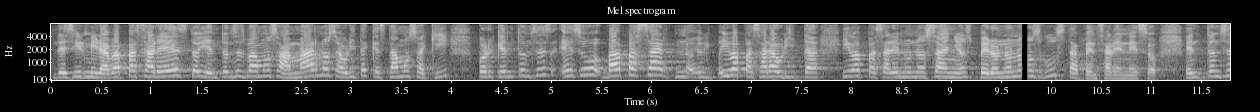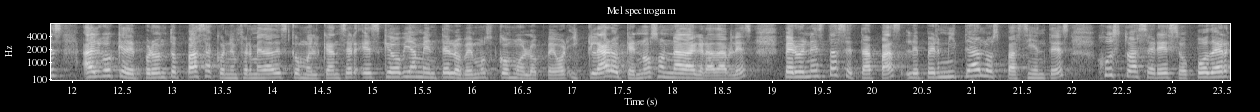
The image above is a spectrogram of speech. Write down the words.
decir, mira, va a pasar esto y entonces vamos a amarnos ahorita que estamos aquí, porque entonces eso va a pasar, no, iba a pasar ahorita, iba a pasar en unos años, pero no nos gusta pensar en eso. Entonces, algo que de pronto pasa con enfermedades como el cáncer es que obviamente lo vemos como lo peor y claro que no son nada agradables, pero en estas etapas le permite a los pacientes justo hacer eso, poder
